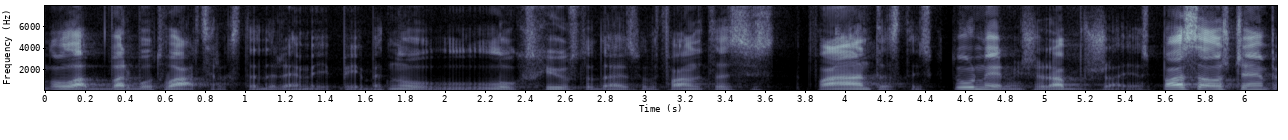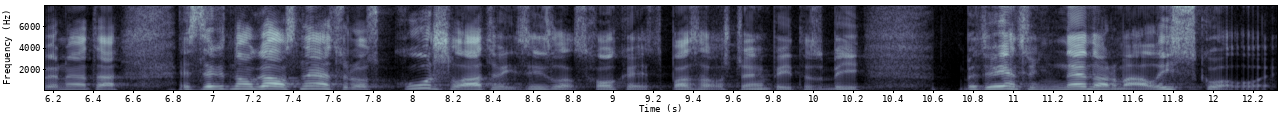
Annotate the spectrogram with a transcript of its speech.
nu labi, varbūt vārdsraksts tad ir MVP, bet, nu, Lūks Hjūs tad aizvada fantastisku, fantastisku turnīru, viņš ir apžājies pasaules čempionātā. Es tagad no galas neatceros, kurš Latvijas izlases hokeja pasaules čempions tas bija, bet viens viņu nenormāli izskoloja.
